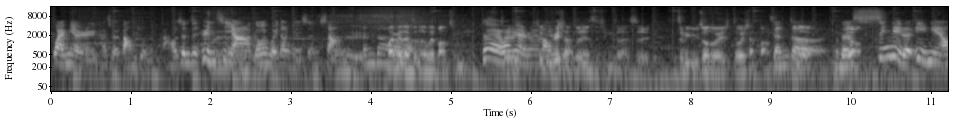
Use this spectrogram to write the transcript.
外面的人也开始会帮助你，然后甚至运气啊都会回到你的身上，真的，外面的人真的会帮助你，对，外面的人，就你越想做这件事情，真的是。这个宇宙都会都会想帮你，真的，你的心里的意念要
